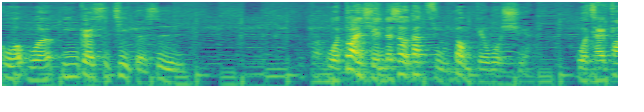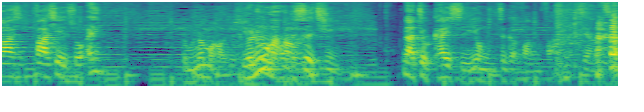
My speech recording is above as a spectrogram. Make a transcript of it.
我我应该是记得是，我断选的时候，他主动给我选，我才发发现说，哎，有那么好的事，有那么好的事情，那就开始用这个方法这样子。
